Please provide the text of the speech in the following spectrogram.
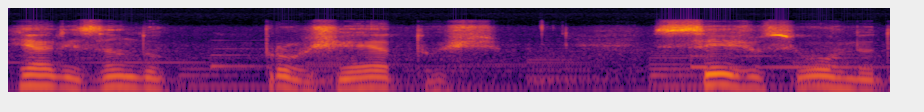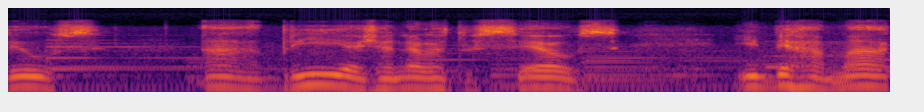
realizando projetos. Seja o Senhor, meu Deus, a abrir as janelas dos céus e derramar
